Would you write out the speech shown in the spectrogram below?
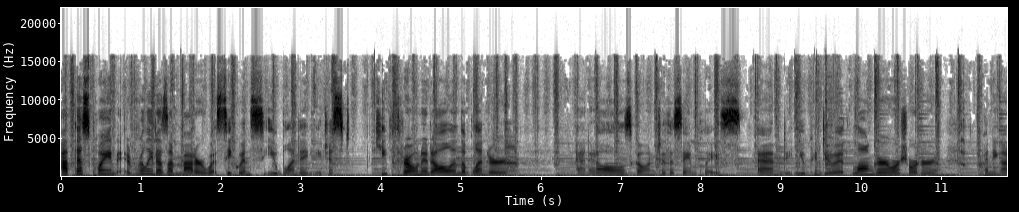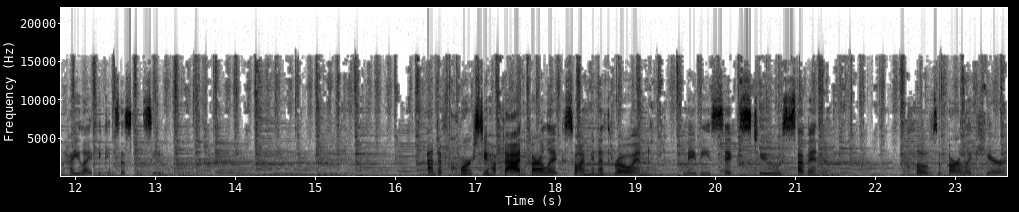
At this point, it really doesn't matter what sequence you blend it, you just keep throwing it all in the blender and it all is going to the same place. And you can do it longer or shorter depending on how you like the consistency. And of course, you have to add garlic, so I'm going to throw in maybe six to seven cloves of garlic here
